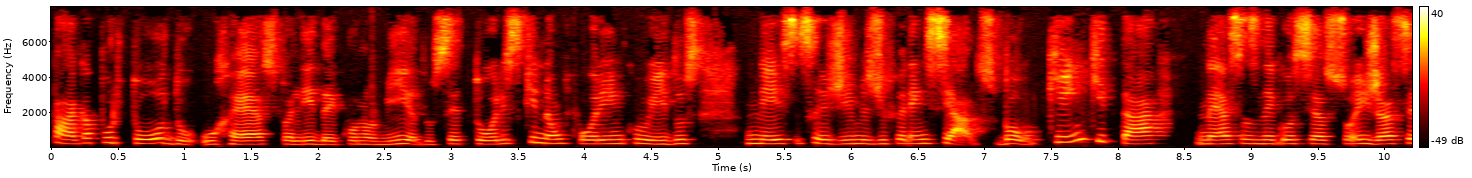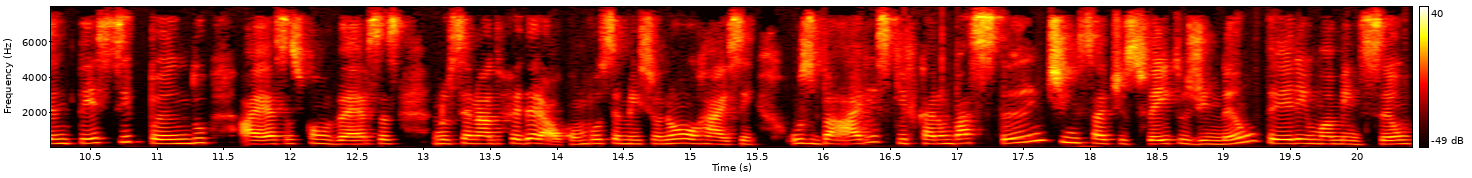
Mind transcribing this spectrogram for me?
paga por todo o resto ali da economia, dos setores que não forem incluídos nesses regimes diferenciados. Bom, quem que está nessas negociações, já se antecipando a essas conversas no Senado Federal. Como você mencionou, Heisen, os bares que ficaram bastante insatisfeitos de não terem uma menção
